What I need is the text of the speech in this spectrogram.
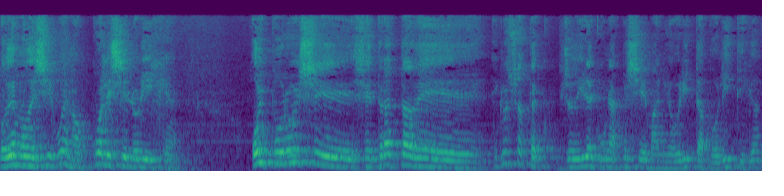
podemos decir, bueno, ¿cuál es el origen? Hoy por hoy se, se, trata de, incluso hasta yo diría que una especie de maniobrita política,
